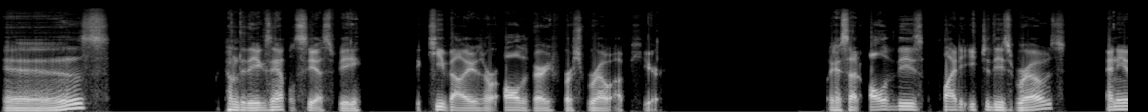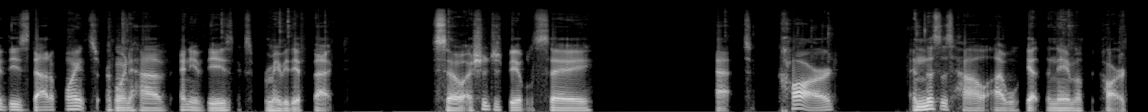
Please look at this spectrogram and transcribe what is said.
is come to the example CSV, the key values are all the very first row up here. Like I said, all of these apply to each of these rows. Any of these data points are going to have any of these except for maybe the effect. So I should just be able to say at card, and this is how I will get the name of the card.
